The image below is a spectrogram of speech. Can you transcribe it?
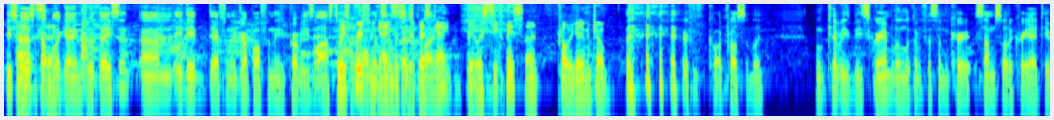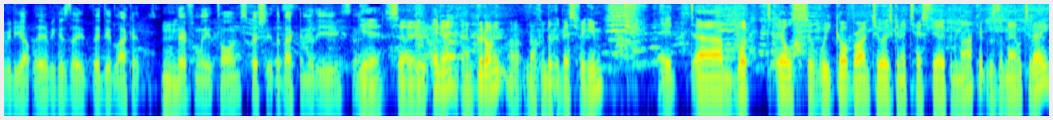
His Uh, first couple so- of games were decent. Um, he did definitely drop off in the probably his last two Well, his Brisbane game was his best played. game, realistically. So probably get him a job. Quite possibly. Well, Kevy's be scrambling looking for some cre- some sort of creativity up there because they, they did lack it definitely at times, especially at the back end of the year. So. Yeah. So anyway, um, good on him. Well, nothing but the best for him. It, um, what else have we got? Brian To'o is going to test the open market. Was the mail today?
